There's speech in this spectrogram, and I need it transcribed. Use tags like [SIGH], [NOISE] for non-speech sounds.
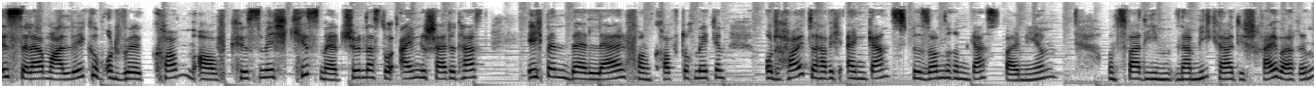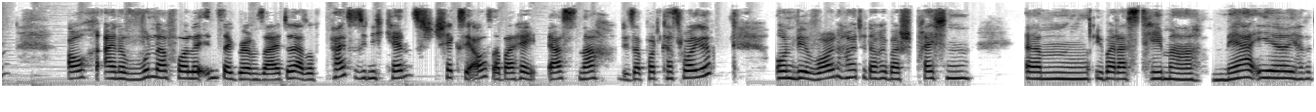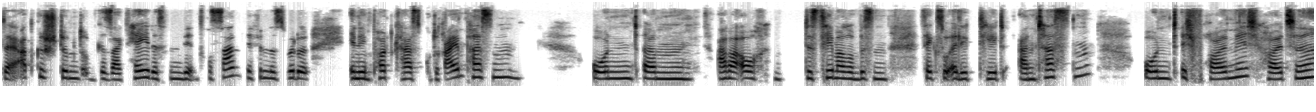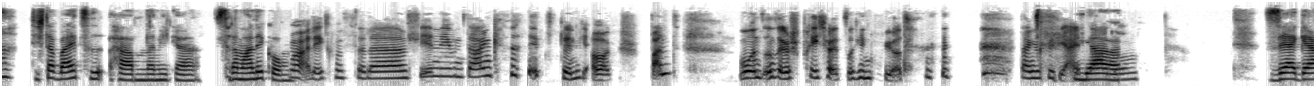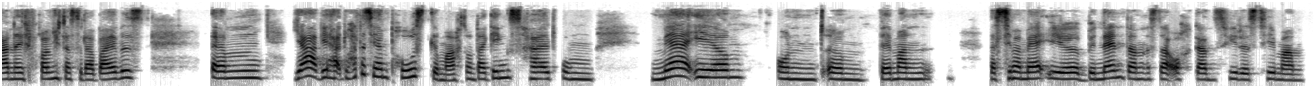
Assalamu alaikum und willkommen auf Küss mich Kismet. Schön, dass du eingeschaltet hast. Ich bin der Lal von Kopftuchmädchen und heute habe ich einen ganz besonderen Gast bei mir und zwar die Namika, die Schreiberin. Auch eine wundervolle Instagram-Seite. Also falls du sie nicht kennst, check sie aus. Aber hey, erst nach dieser Podcast-Folge. Und wir wollen heute darüber sprechen, ähm, über das Thema Mehrehe. Ihr hattet ja abgestimmt und gesagt, hey, das finden wir interessant. Wir finden, es würde in den Podcast gut reinpassen. Und ähm, aber auch das Thema so ein bisschen Sexualität antasten. Und ich freue mich, heute dich dabei zu haben, Namika. Assalamu alaikum. Wa alaikum salam. Vielen lieben Dank. [LAUGHS] Jetzt bin ich aber gespannt, wo uns unser Gespräch heute so hinführt. [LAUGHS] Danke für die Einladung. Ja. Sehr gerne. Ich freue mich, dass du dabei bist. Ähm, ja, wir, du hattest ja einen Post gemacht und da ging es halt um Mehrehe. Und ähm, wenn man das Thema Mehrehe benennt, dann ist da auch ganz viel das Thema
